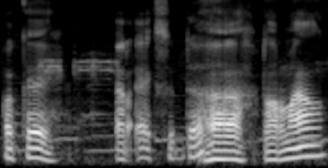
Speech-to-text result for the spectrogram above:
Oke, RX sudah normal.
